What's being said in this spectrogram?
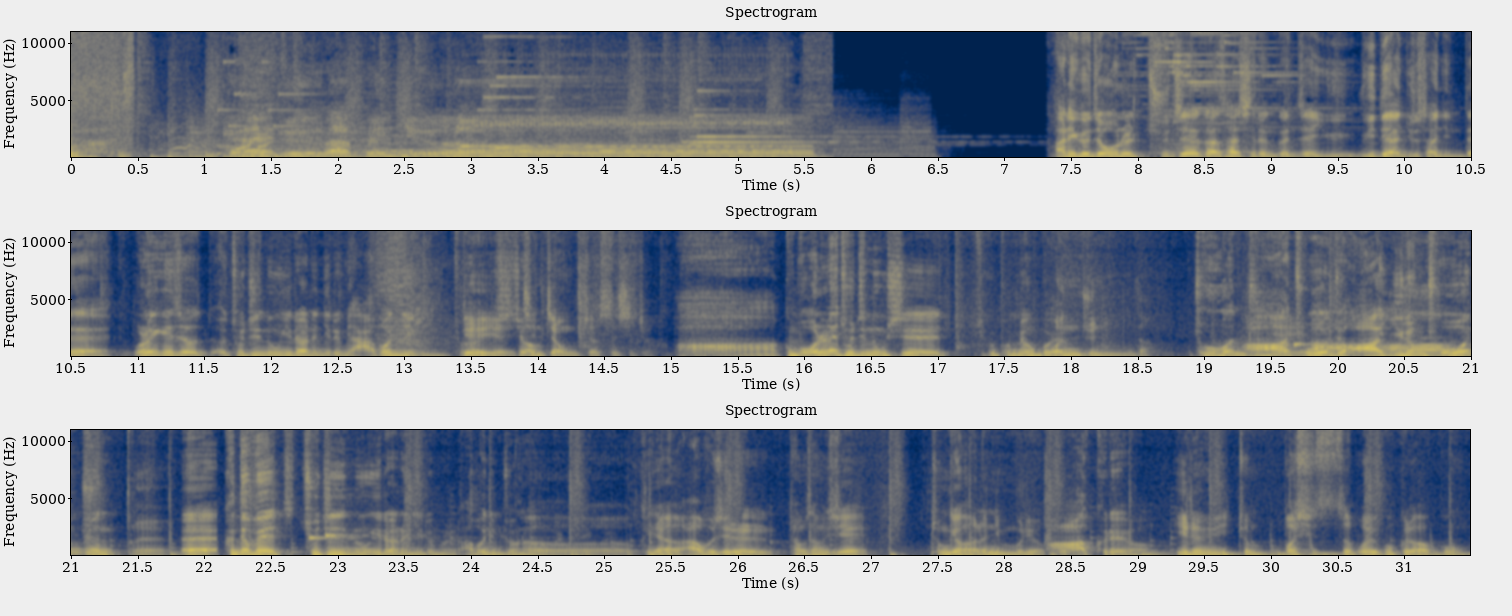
아니 그저 오늘 주제가 사실은 그 이제 유- 위대한 유산인데 원래 이게 저 조진웅이라는 이름이 아버님 예, 예, 좋아하시죠? 진짜 웅자 쓰시죠. 아 그럼 원래 조진웅 씨의 그 본명은 뭐예요? 원준입니다. 조원준. 아 조원준 아 이름 조원준. 예. 예. 근데 왜 조진웅이라는 이름을 아버님 전화를? 어, 그냥 아버지를 평상시에 존경하는 인물이었고 아 그래요. 이름이 좀 멋있어 보이고 그래갖고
